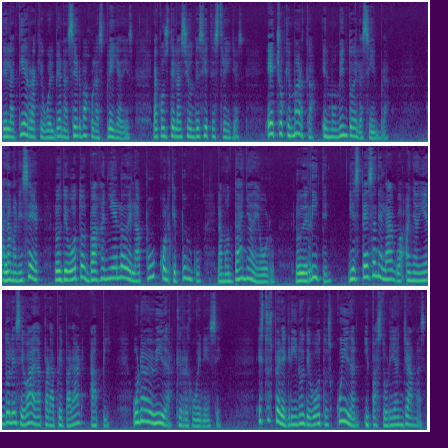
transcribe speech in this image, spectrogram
de la tierra que vuelve a nacer bajo las Pléyades, la constelación de siete estrellas, hecho que marca el momento de la siembra. Al amanecer, los devotos bajan hielo de la Pu Colquepuncu, la montaña de oro, lo derriten y espesan el agua añadiéndole cebada para preparar api, una bebida que rejuvenece. Estos peregrinos devotos cuidan y pastorean llamas,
